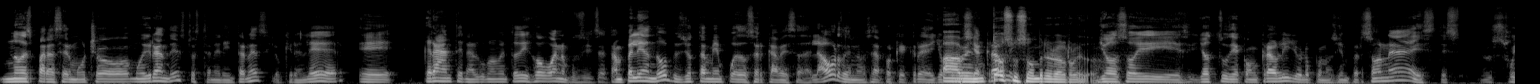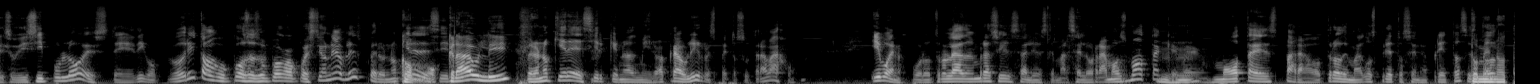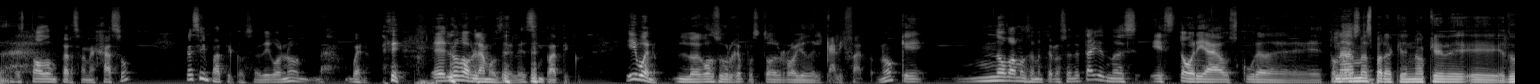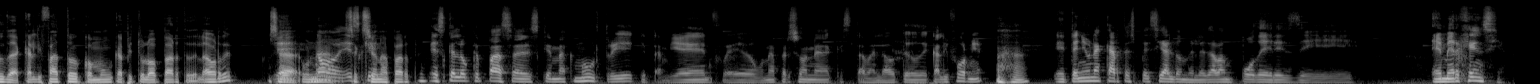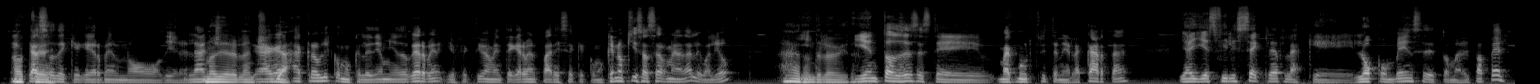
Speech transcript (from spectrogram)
No es para hacer mucho, muy grande, esto está en el internet si lo quieren leer. Eh, Grant en algún momento dijo, bueno, pues si se están peleando, pues yo también puedo ser cabeza de la orden, o sea, porque cree, yo Aventó su sombrero alrededor. Yo soy, yo estudié con Crowley, yo lo conocí en persona, este, fui su discípulo, este, digo, ahorita hago cosas un poco cuestionables, pero no quiere decir... Crowley. Pero no quiere decir que no admiro a Crowley y respeto su trabajo. Y bueno, por otro lado, en Brasil salió este Marcelo Ramos Mota, que Mota es para otro de Magos Prietos en Aprietos. Tome nota. Es todo un personajazo. Es simpático, o sea, digo, no, bueno, eh, luego hablamos de él, es simpático. Y bueno, luego surge pues todo el rollo del califato, ¿no? Que no vamos a meternos en detalles, no es historia oscura de todo Nada más para que no quede eh, duda, califato como un capítulo aparte de la orden. O sea, eh, una sección aparte. Es que lo que pasa es que McMurtry, que también fue una persona que estaba en la OTO de California, tenía una carta especial donde le daban poderes de emergencia en caso de que Gerber no diera el ancho. No diera el ancho. A, Crowley como que le dio miedo Gerber y efectivamente Gerber parece que como que no quiso hacer nada, le valió. Ah, ¿dónde lo he oído? Y entonces este McMurtry tenía la carta y ahí es Phyllis Seckler la que lo convence de tomar el papel.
